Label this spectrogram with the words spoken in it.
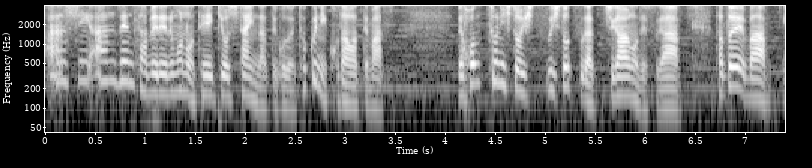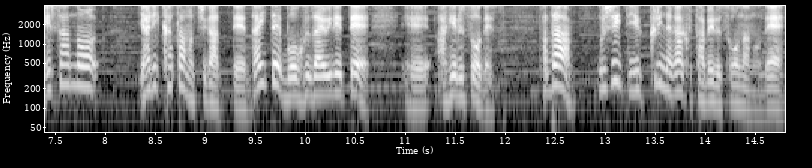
安心安全食べれるものを提供したいんだということに特にこだわってます。で本当に一つ一つが違うのですが例えば餌のやり方も違ってだいたい防腐剤を入れて、えー、あげるそうです。ただ牛ってゆっくり長く食べるそうなので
